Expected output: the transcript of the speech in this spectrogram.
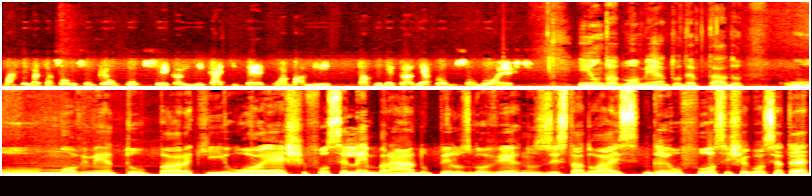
mas temos essa solução que é o Porto Seco, ali em Caetité, com a Bamin, para poder trazer a produção do oeste. Em um dado momento, deputado, o movimento para que o Oeste fosse lembrado pelos governos estaduais ganhou força e chegou-se até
